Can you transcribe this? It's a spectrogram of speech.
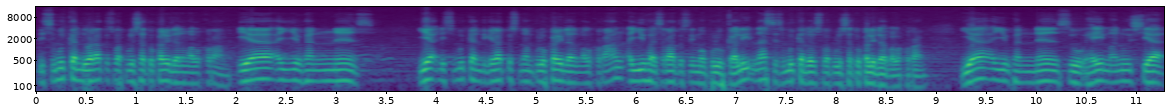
Disebutkan 241 kali dalam Al-Quran. Ya ayyuhan nas. Ya disebutkan 360 kali dalam Al-Quran, ayyuha 150 kali, nas disebutkan 241 kali dalam Al-Quran. Ya ayyuhan nasu, hei manusia,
